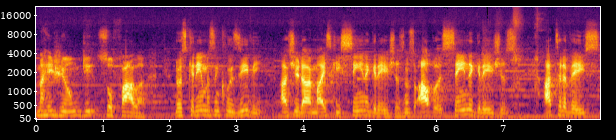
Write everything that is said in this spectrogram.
na região de Sofala. Nós queremos, inclusive, ajudar mais que 100 igrejas, nosso alvo é 100 igrejas através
